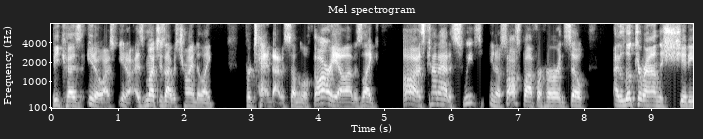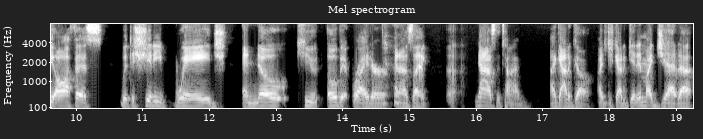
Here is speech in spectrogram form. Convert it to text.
because you know, I was, you know, as much as I was trying to like pretend I was some Lothario, I was like, oh, I was kind of had a sweet, you know, soft spot for her. And so I looked around the shitty office with the shitty wage and no cute obit writer. And I was like, now's the time. I got to go. I just got to get in my Jetta,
